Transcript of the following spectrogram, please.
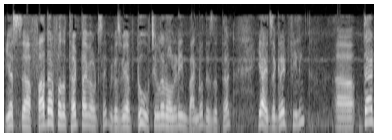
Yes, uh, father for the third time, I would say, because we have two children already in Bangalore. This is the third. Yeah, it's a great feeling uh, that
